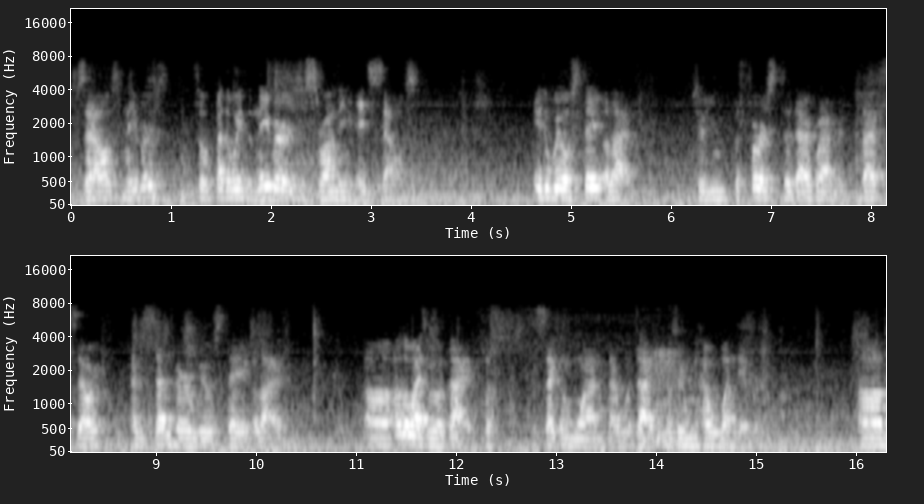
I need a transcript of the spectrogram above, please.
cells neighbors. So by the way, the neighbor is surrounding eight cells. It will stay alive. So in the first diagram, that cell at the center will stay alive. Uh, otherwise, it will die. But the second one that will die because they only have one neighbor. Um,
